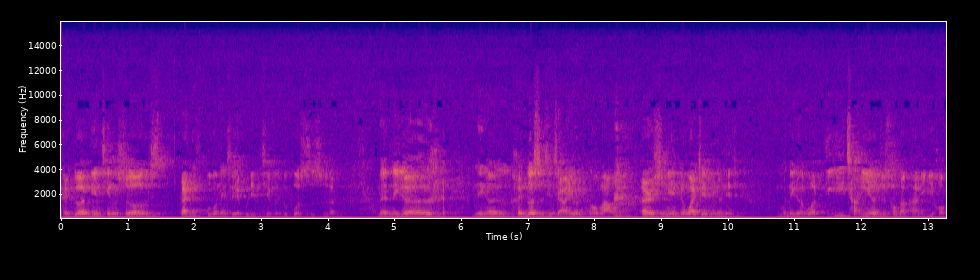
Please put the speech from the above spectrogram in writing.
很多年轻时候干的，不过那时候也不年轻了，都过四十了。那那个 那个很多事情想要有以后吧，二十年跟外界没有联系。我们那个我第一场音乐就冲到卡尼以后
